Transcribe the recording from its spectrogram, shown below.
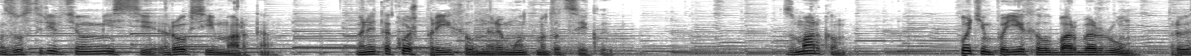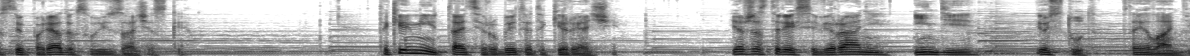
Зустрів в цьому місці Роксі і Марка. Вони також приїхали на ремонт мотоциклів. З Марком потім поїхав в Барбер Рум привести в порядок свої зачіски. Таки вміють тайці робити такі речі. Я вже стерігся в Ірані, Індії і ось тут, в Таїланді.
